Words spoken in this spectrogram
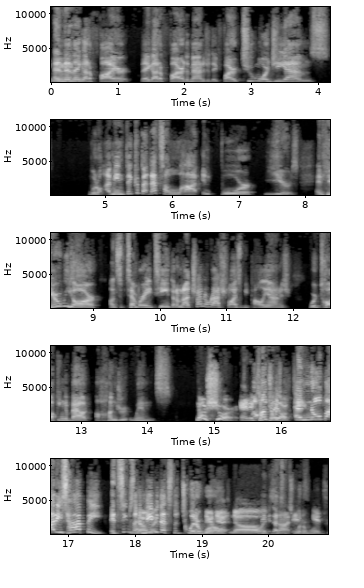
and then they got to fire. They got to fire the manager. They fire two more GMs. I mean, think about that's a lot in four years. And here we are on September 18th, and I'm not trying to rationalize and be Pollyannish. We're talking about hundred wins, no, sure, and it's a playoff team. and nobody's happy. It seems like No, maybe that's the Twitter world. no, Maybe it's that's the not. Twitter it's, world. it's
